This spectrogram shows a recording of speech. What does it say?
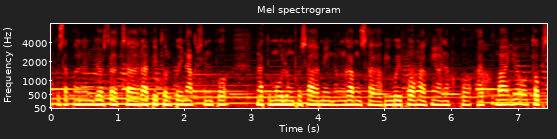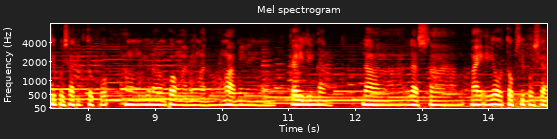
po sa Panginoon Diyos at sa Rapid Tulpo in Action po na tumulong po sa amin hanggang sa iwi po ang aking anak po at ma-autopsy po siya rito po. Ang yun naman po ang aming, ano, ang aming kahilingan na last na may autopsy po siya.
